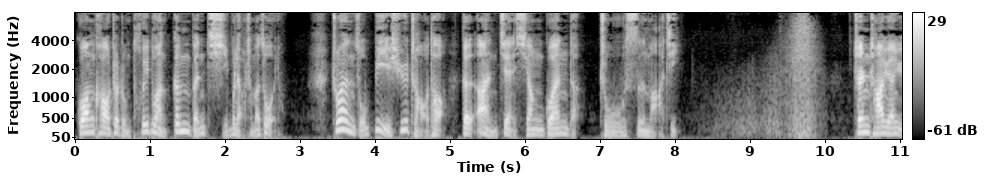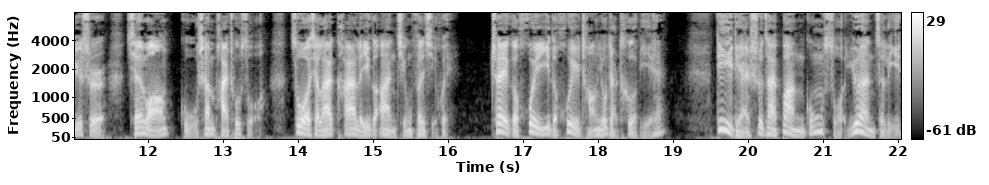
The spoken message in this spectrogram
光靠这种推断根本起不了什么作用。专案组必须找到跟案件相关的蛛丝马迹。侦查员于是前往鼓山派出所，坐下来开了一个案情分析会。这个会议的会场有点特别。地点是在办公所院子里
